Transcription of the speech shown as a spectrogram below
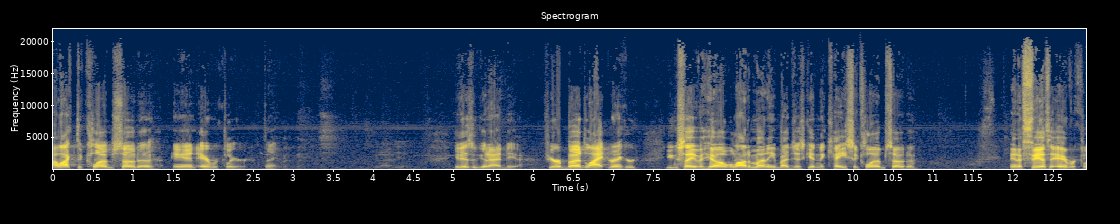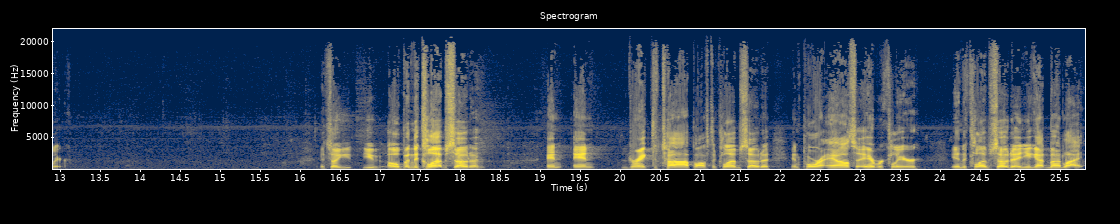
I like the club soda and Everclear thing. It is a good idea. If you're a Bud Light drinker, you can save a hell of a lot of money by just getting a case of club soda and a fifth of Everclear. And so you, you open the club soda and, and drink the top off the club soda and pour an ounce of Everclear in the club soda, and you got Bud Light.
